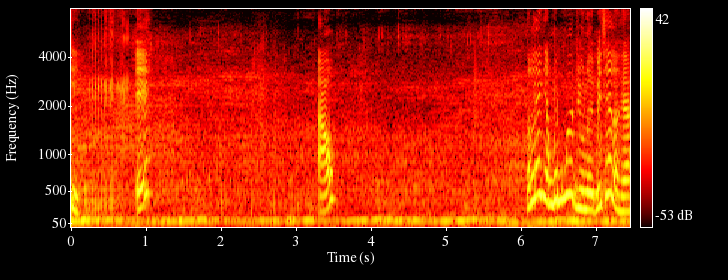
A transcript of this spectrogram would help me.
ในพิชั่นนี่เอ๊ะ เอาตอนแรกยังมืดๆอยู่เลยไม่ใช่เหรอคะ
